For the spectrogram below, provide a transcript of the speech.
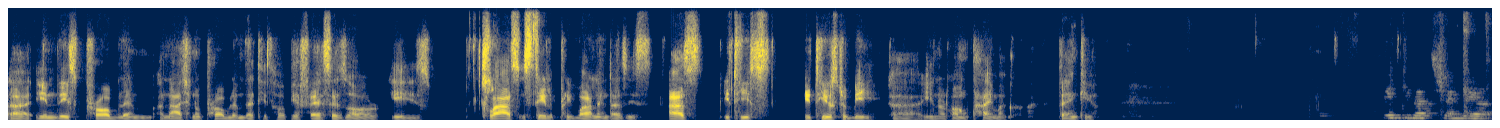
uh, in this problem, a national problem that Ethiopia faces, or is class still prevalent as is as it is it used to be uh, in a long time ago. Thank you. Thank you, Dr. Shanguhyia.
